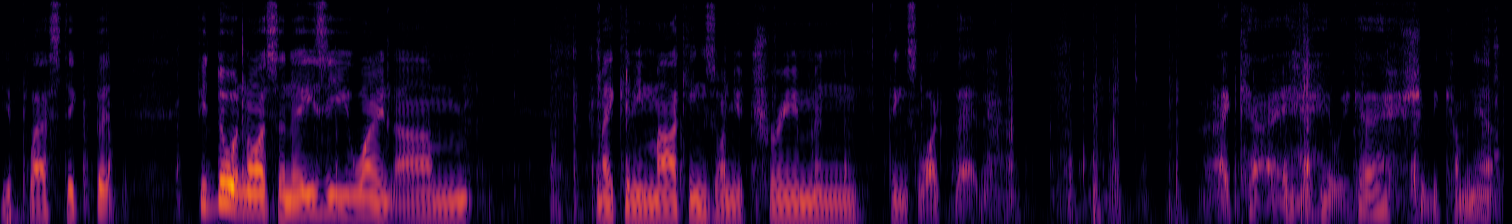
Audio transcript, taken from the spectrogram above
your plastic. But if you do it nice and easy you won't um, make any markings on your trim and things like that. Okay here we go. Should be coming out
